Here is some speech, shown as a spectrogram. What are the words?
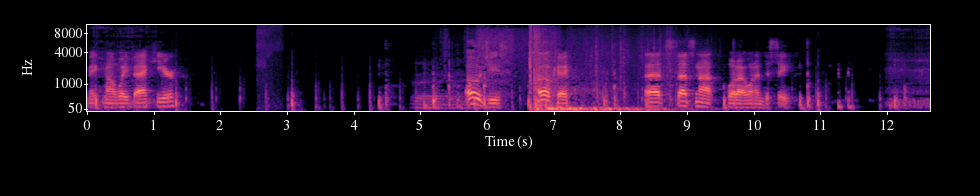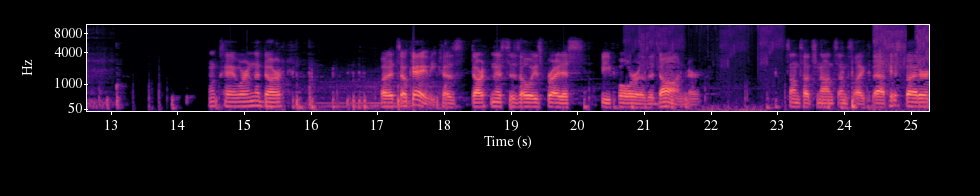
Make my way back here. Oh jeez. Okay. That's that's not what I wanted to see. Okay, we're in the dark. But it's okay, because darkness is always brightest before the dawn, or such nonsense like that. Hey, spider.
